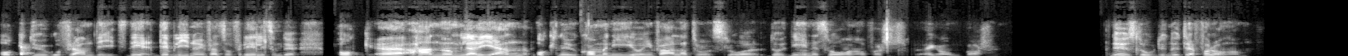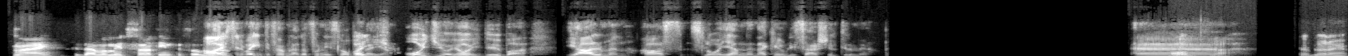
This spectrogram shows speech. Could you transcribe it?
och du går fram dit. Det, det blir nog ungefär så för det är liksom det. Och eh, han mumlar igen och nu kommer ni ungefär alla tror, slå, då, ni hinner slå honom först en gång. Var. Nu slog du, nu träffar du honom. Nej, det där var mitt för att inte Ja, fumla. just det, det var inte fumla. Då får ni slå Oj. igen. Oj, oj, oj, du bara i armen. Ja, slå igen den. Här kan ju bli särskilt till och med. Eh, Ja. Det blir det.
